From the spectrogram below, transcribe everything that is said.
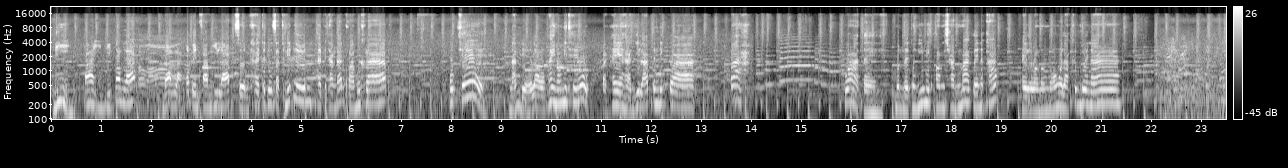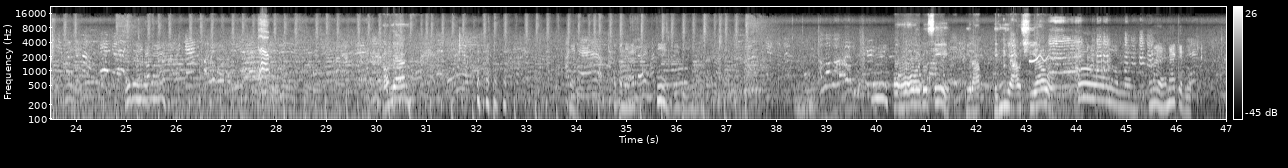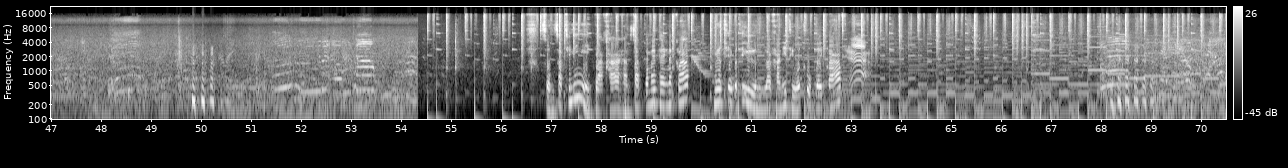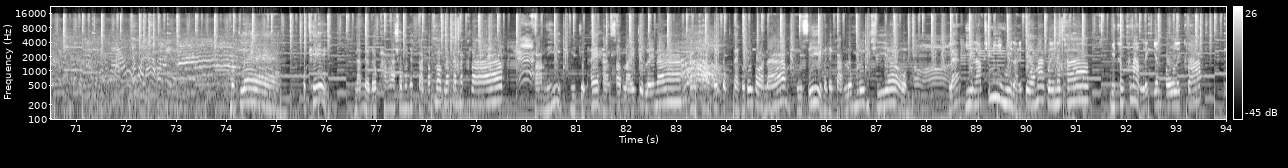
นี่ป้ายยินดีต้อนรับ Come on. ด้านหลังก็เป็นฟาร์มยีราฟส่วนใครจะดูสัตว์ชนิดอื่น ให้ไปทางด้านขวามือครับ โอเค นั้นเดี๋ยวเราให้น้องดีเทล ไปให้อาหารยีราฟกันดีกว่าป้าว่าแต่บนไดตรงนี้มีความชันมากเลยนะครับ ให้ระวังน้องๆเวลาขึ้นด้วยนะเฮ้ยเดี๋ยวพี่รับมา ร้อมยังอันนี้แท้แล้วตัวเนี้ยเลยมั้ยนี่เบบีนี่เอามามาอุ้ยโอ้โห ดูสิยีราฟลิ้นยาวเชียว โอ้หล่นหล่นไม่ได้ให้แม่เก็บลูกสวนสัตว์ที่นี่ ราคาอาหารสัตว์ก็ไม่แพงนะครับ เมื่อเทียบกับที่อื่น ราคานี้ถือว่าถูกเลยครับ Yeah! แล้วพอแล้วเหรอโอเคหมดแล้ว โอเค นั้นเดี๋ยวเราพาชมบรรยากาศรอบๆแล้วกันนะครับ Yeah! ฟาร์มนี้มีจุดให้อาหารสัตว์หลายจุดเลยนะข้างๆก็ตกแต่งไปด้วยบ่อน้ำดูสิบรรยากาศล่มลื่นเชียว Come on. และยีราฟที่นี่มีหลายตัวมากเลยนะครับ มีทั้งขนาดเล็กยันโตเลยครับ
